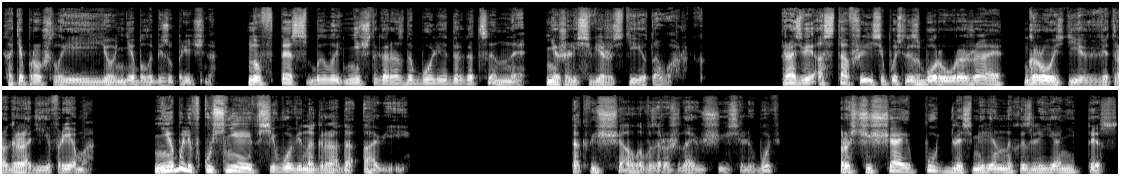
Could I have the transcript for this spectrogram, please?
Хотя прошлое ее не было безупречно, но в Тесс было нечто гораздо более драгоценное, нежели свежесть ее товара. Разве оставшиеся после сбора урожая гроздья в Ветрограде Ефрема не были вкуснее всего винограда Авии? Так вещала возрождающаяся любовь, расчищая путь для смиренных излияний Тесс,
